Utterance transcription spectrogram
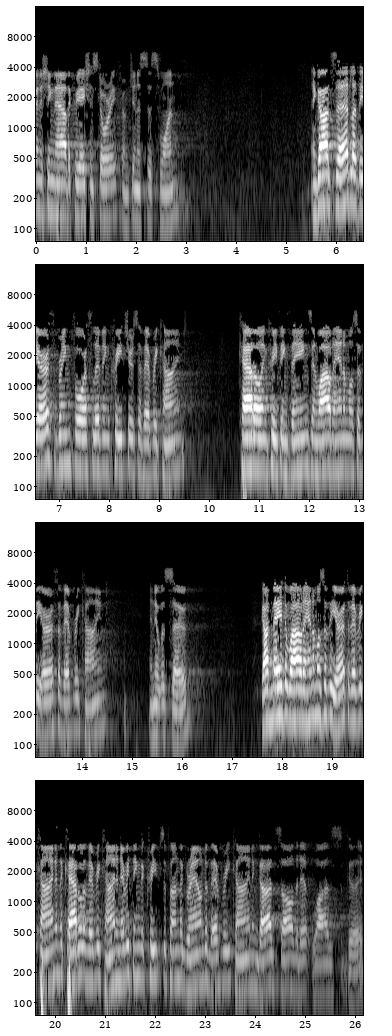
finishing now the creation story from Genesis 1. And God said, Let the earth bring forth living creatures of every kind, cattle and creeping things, and wild animals of the earth of every kind. And it was so. God made the wild animals of the earth of every kind, and the cattle of every kind, and everything that creeps upon the ground of every kind. And God saw that it was good.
